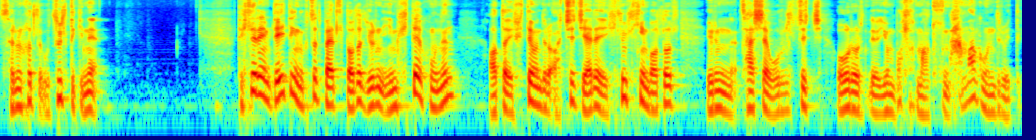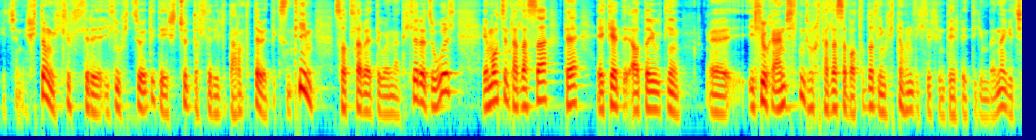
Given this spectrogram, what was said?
сонирхол үзүүлдэг гинэ. Тэгэхээр ийм дейтинг нөхцөл байдалд бол ер нь эмгхтэй хүн нь одоо эрэгтэй хүн дээр очиж яриа эхлүүлэх юм бол ер нь цаашаа үргэлжиж өөр өөр юм болох магадлал нь хамаагүй өндөр байдаг гэж байна. Эрэгтэй хүн эхлүүлэхээр илүү хэцүү байдаг. Тэгээ эрчүүд болохоор илүү дарамттай байдаг гэсэн тийм судалгаа байдаг байна. Тэгэхээр зүгээр л эмоцийн талаасаа те ихэд одоо юу гэдгийг илүү их амжилтанд хүрэх талаасаа бодоход бол эмэгтэй хүн л эхлүүлэх нь дээр байдаг юм байна гэж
